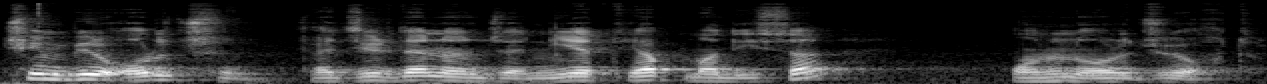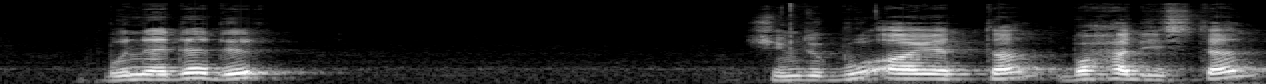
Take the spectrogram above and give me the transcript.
Kim bir oruçsun fecirden önce niyet yapmadıysa onun orucu yoktur. Bu nededir? Şimdi bu ayetten, bu hadisten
